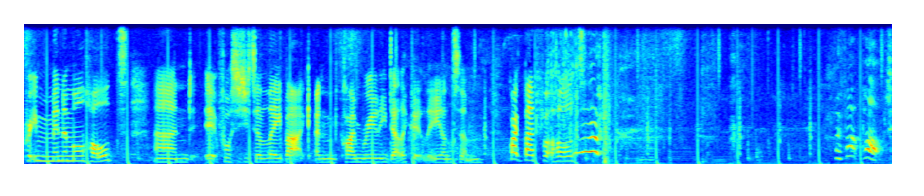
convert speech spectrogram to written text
pretty minimal holds and it forces you to lay back and climb really delicately on some quite bad footholds. My foot popped.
